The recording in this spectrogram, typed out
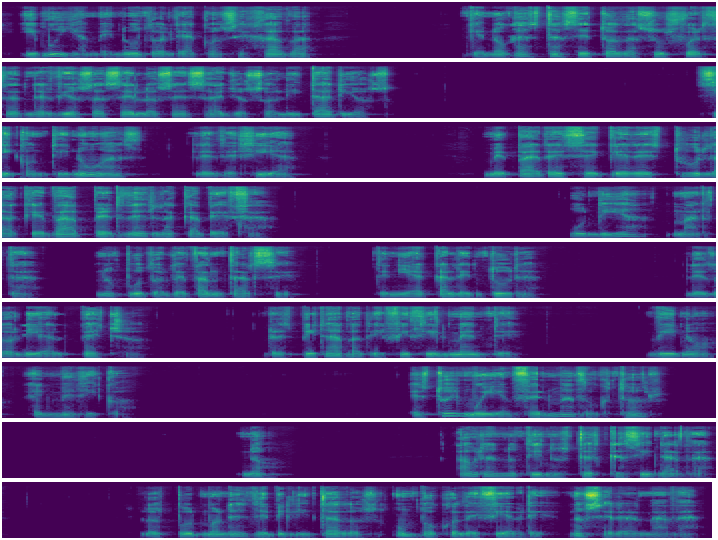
y muy a menudo le aconsejaba que no gastase todas sus fuerzas nerviosas en los ensayos solitarios. «Si continúas», le decía, «me parece que eres tú la que va a perder la cabeza». Un día Marta no pudo levantarse, tenía calentura, le dolía el pecho, respiraba difícilmente. Vino el médico. «Estoy muy enferma, doctor», no. Ahora no tiene usted casi nada. Los pulmones debilitados, un poco de fiebre, no será nada.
